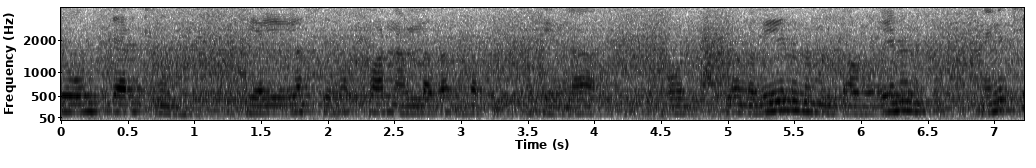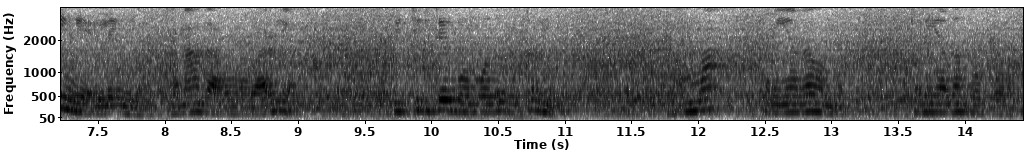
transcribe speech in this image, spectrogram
டோன்ட் கேர்ட்டுருங்க எல்லாம் சிறப்பாக நல்லதாக நடக்கும். ஓகேங்களா? ஒரு அவங்க வேணும் நம்மளுக்கு அவங்க வேணும்னு நினச்சிங்க இல்லைங்களா? ஆனால் அது அவங்க வரல. பிச்சுக்கிட்டே போகும்போது விட்டுறணும். அம்மா தனியாக தான் வந்தோம் தனியாக தான் போக போகிறோம்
